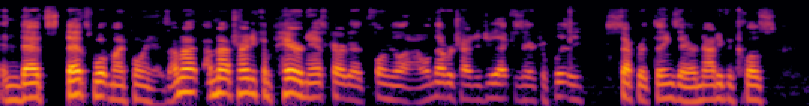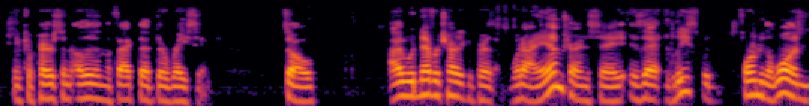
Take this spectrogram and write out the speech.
and that's that's what my point is. I'm not I'm not trying to compare NASCAR to Formula One. I will never try to do that because they're completely separate things. They are not even close in comparison, other than the fact that they're racing. So I would never try to compare them. What I am trying to say is that at least with Formula One,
